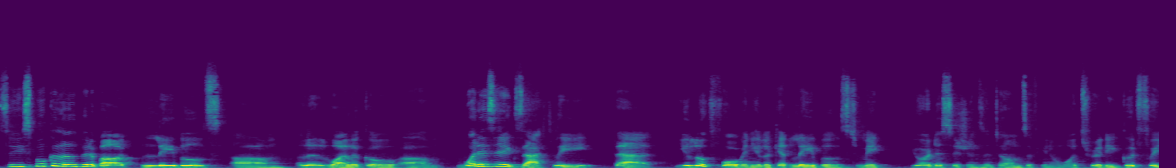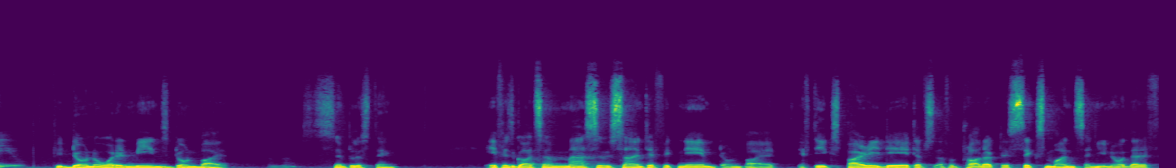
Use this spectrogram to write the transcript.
So you spoke a little bit about labels um, a little while ago. Um, what is it exactly that you look for when you look at labels to make your decisions in terms of you know what's really good for you? If you don't know what it means, don't buy it. Mm-hmm. Simplest thing. If it's got some massive scientific name, don't buy it. If the expiry date of, of a product is six months and you know that if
